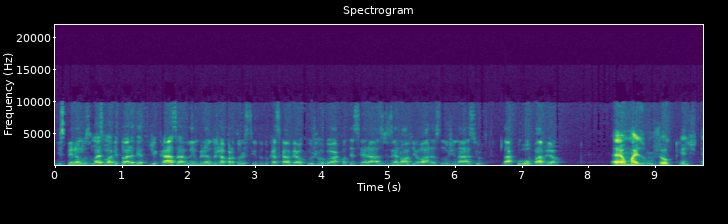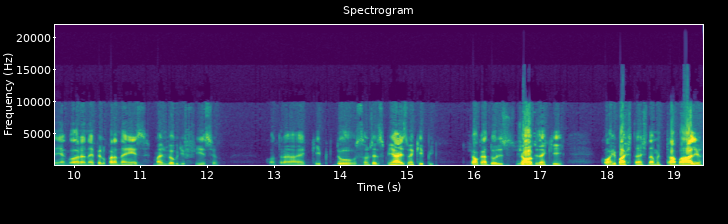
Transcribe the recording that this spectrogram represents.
Esperamos mais uma vitória dentro de casa, lembrando já para a torcida do Cascavel que o jogo acontecerá às 19 horas no ginásio da Coopavel. É, mais um jogo que a gente tem agora, né, pelo Paranaense, mais um jogo difícil contra a equipe do São José dos Pinhais, uma equipe de jogadores jovens, né, que corre bastante, dá muito trabalho,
